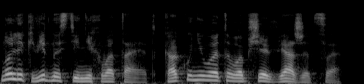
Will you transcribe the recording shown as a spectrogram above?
но ликвидности не хватает. Как у него это вообще вяжется?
